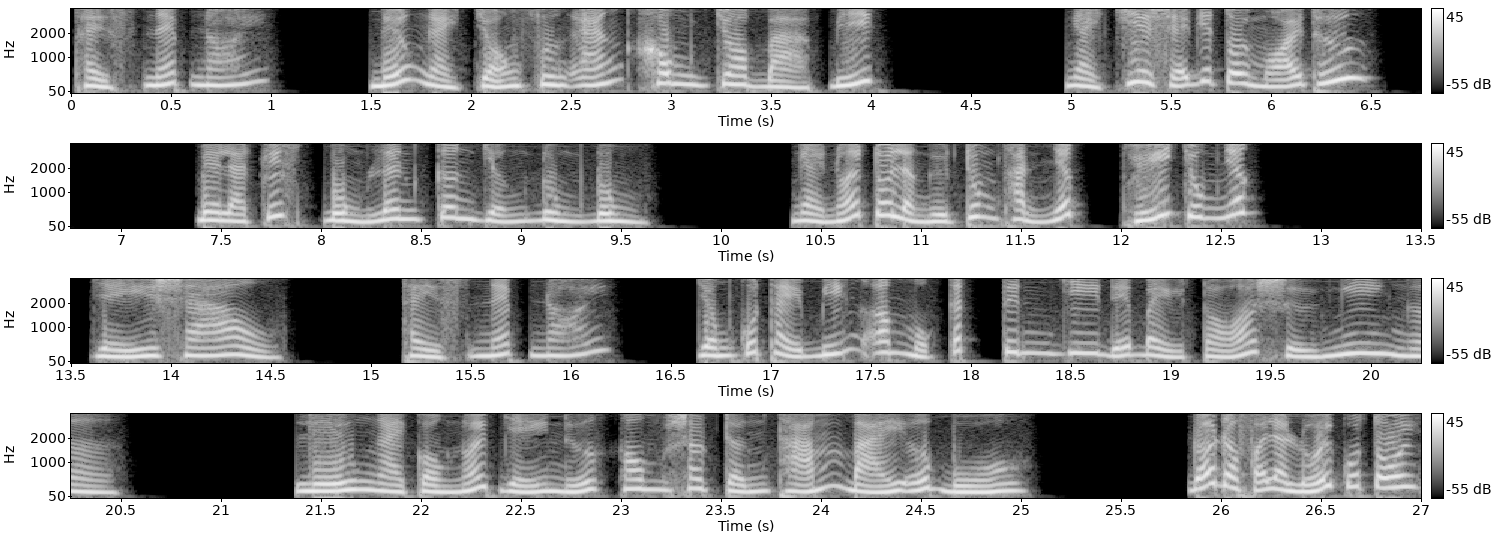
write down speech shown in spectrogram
Thầy Snape nói, nếu ngài chọn phương án không cho bà biết, ngài chia sẻ với tôi mọi thứ. Bellatrix bùng lên cơn giận đùng đùng. Ngài nói tôi là người trung thành nhất, thủy chung nhất. Vậy sao? Thầy Snape nói, giọng của thầy biến âm một cách tinh di để bày tỏ sự nghi ngờ. Liệu ngài còn nói vậy nữa không sau trận thảm bại ở bộ? Đó đâu phải là lỗi của tôi.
